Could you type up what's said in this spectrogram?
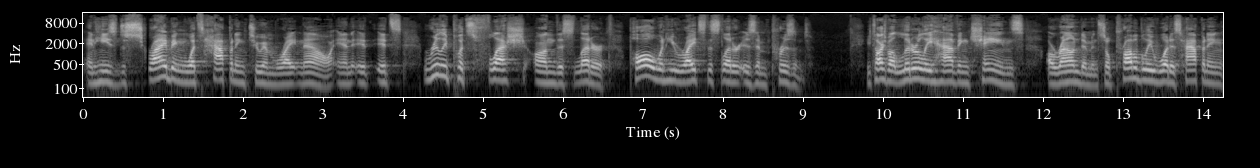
and he's describing what's happening to him right now. And it it's really puts flesh on this letter. Paul, when he writes this letter, is imprisoned. He talks about literally having chains around him. And so, probably what is happening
